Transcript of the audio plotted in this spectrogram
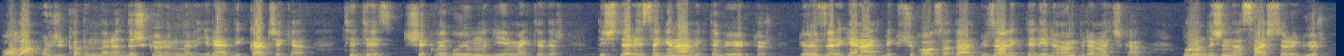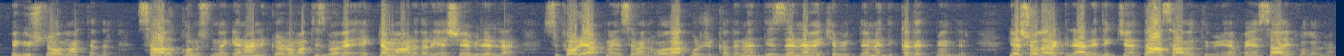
Oğlak Burcu kadınları dış görünümleri ile dikkat çeker. Titiz, şık ve uyumlu giyinmektedir. Dişleri ise genellikle büyüktür. Gözleri genellikle küçük olsa da güzellikleriyle ön plana çıkar. Bunun dışında saçları gür ve güçlü olmaktadır. Sağlık konusunda genellikle romatizma ve eklem ağrıları yaşayabilirler. Spor yapmayı seven oğlak burcu kadını dizlerine ve kemiklerine dikkat etmelidir. Yaş olarak ilerledikçe daha sağlıklı bir yapıya sahip olurlar.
